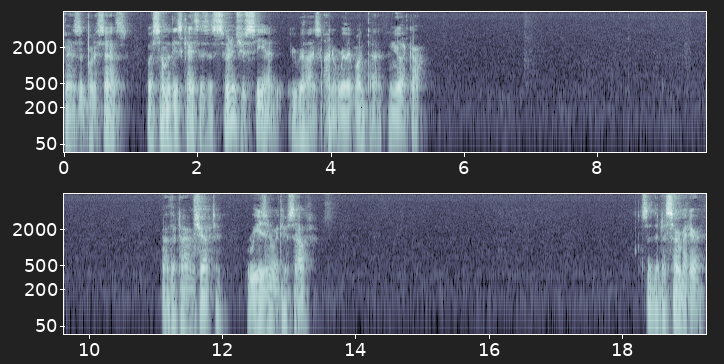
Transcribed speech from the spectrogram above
As the Buddha says, with some of these cases, as soon as you see it, you realize, I don't really want that, and you let go. Other times you have to reason with yourself. So the discernment here,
